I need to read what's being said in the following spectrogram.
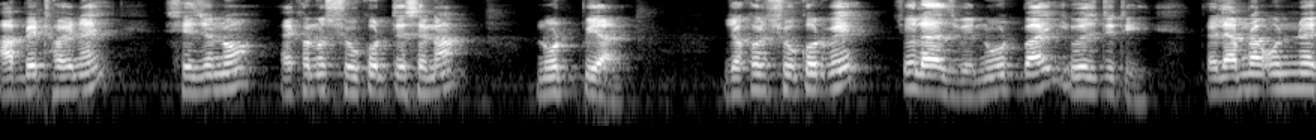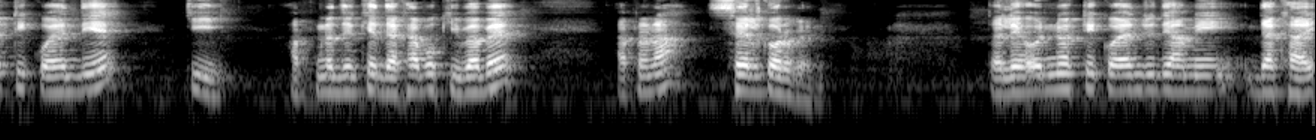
আপডেট হয় নাই, সেজন্য এখনও শো করতেছে না নোট পেয়ার। যখন শো করবে, চলে আসবে নোট বাই ইউএসডিটি তাহলে আমরা অন্য একটি কয়েন দিয়ে কি আপনাদেরকে দেখাবো কীভাবে আপনারা সেল করবেন। তাহলে অন্য একটি কয়েন যদি আমি দেখাই,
